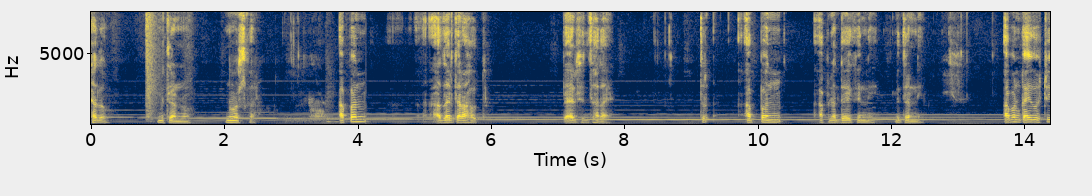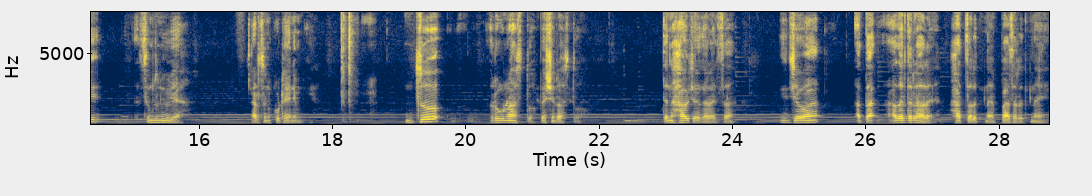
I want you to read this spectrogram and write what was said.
हॅलो मित्रांनो नमस्कार. आपण आजारी तर आहोत पॅरिसिस झाला आहे तर आपण आपल्या नातेवाईकांनी मित्रांनी आपण काही गोष्टी समजून घेऊया. अडचण कुठे आहे नेमकी? जो रुग्ण असतो पेशंट असतो त्यांना हा विचार करायचा की जेव्हा आता आजार तर झाला आहे हात चालत नाही पाय चालत नाही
